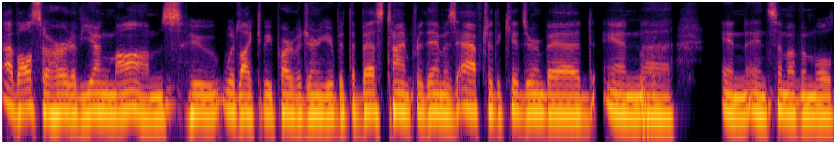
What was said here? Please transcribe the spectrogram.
I've also heard of young moms who would like to be part of a journey group, but the best time for them is after the kids are in bed, and mm-hmm. uh, and and some of them will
